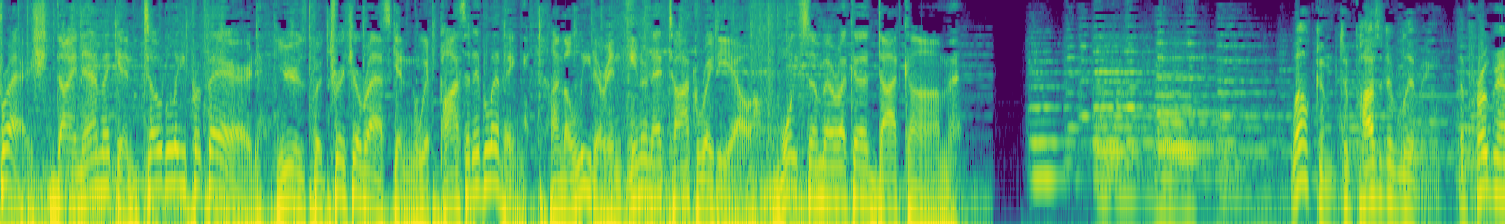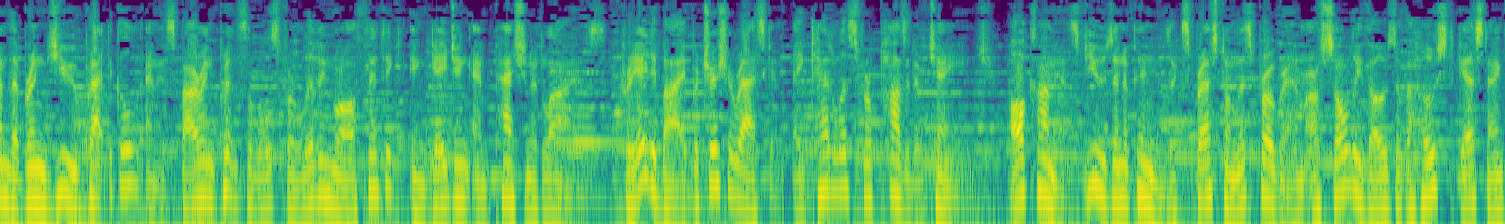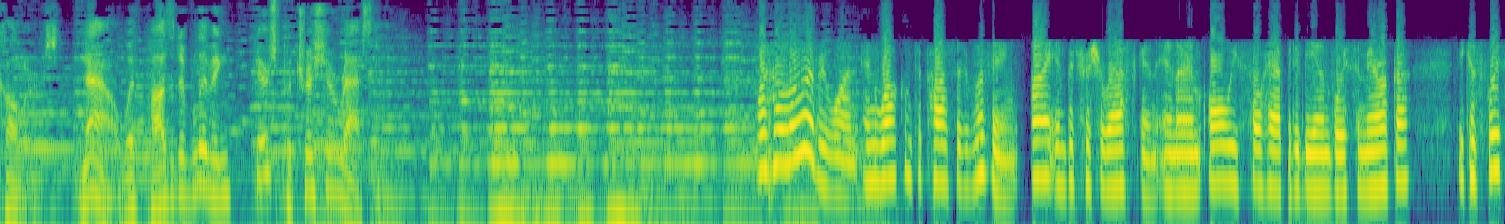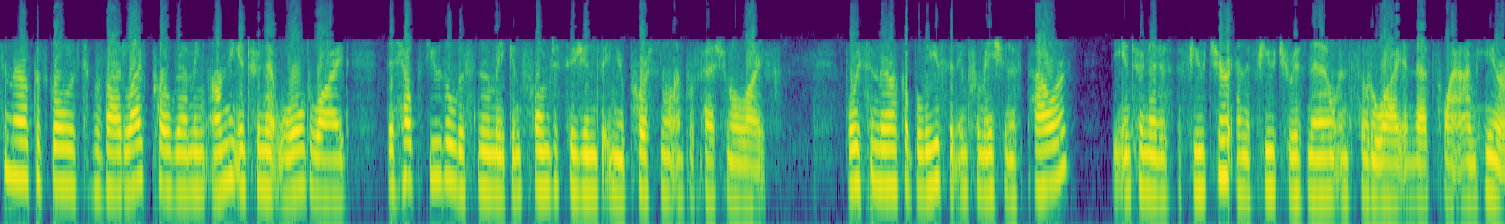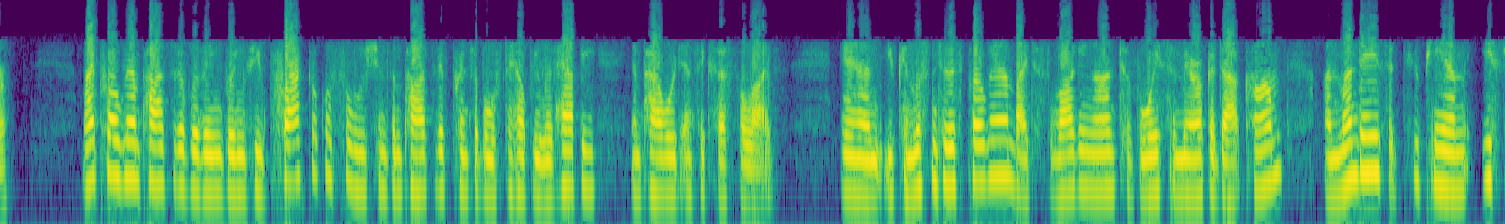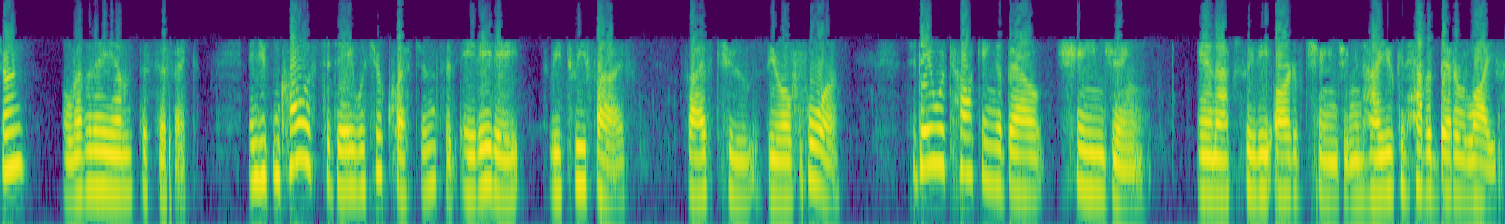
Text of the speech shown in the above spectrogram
Fresh, dynamic, and totally prepared. Here's Patricia Raskin with Positive Living on the leader in Internet Talk Radio, VoiceAmerica.com. Welcome to Positive Living, the program that brings you practical and inspiring principles for living more authentic, engaging, and passionate lives. Created by Patricia Raskin, a catalyst for positive change. All comments, views, and opinions expressed on this program are solely those of the host, guest, and callers. Now, with Positive Living, here's Patricia Raskin. Well, hello everyone, and welcome to Positive Living. I am Patricia Raskin, and I am always so happy to be on Voice America because Voice America's goal is to provide live programming on the internet worldwide that helps you, the listener, make informed decisions in your personal and professional life. Voice America believes that information is power, the internet is the future, and the future is now, and so do I, and that's why I'm here. My program, Positive Living, brings you practical solutions and positive principles to help you live happy, empowered, and successful lives. And you can listen to this program by just logging on to voiceamerica.com on Mondays at 2 p.m. Eastern, 11 a.m. Pacific. And you can call us today with your questions at 888-335-5204. Today we're talking about changing and actually the art of changing and how you can have a better life.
